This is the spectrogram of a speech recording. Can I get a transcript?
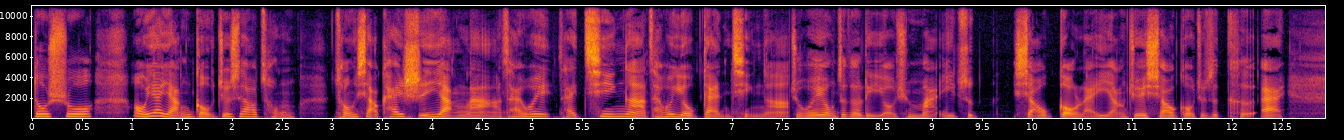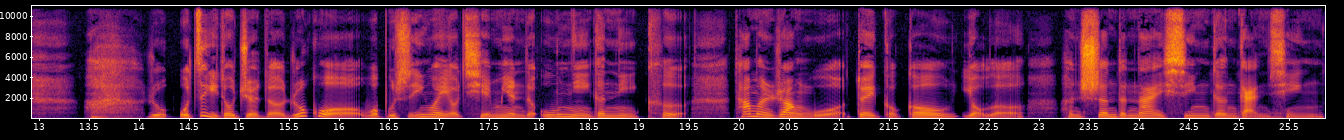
都说哦，要养狗就是要从。从小开始养啦，才会才亲啊，才会有感情啊，就会用这个理由去买一只小狗来养，觉得小狗就是可爱。唉，如我自己都觉得，如果我不是因为有前面的乌尼跟尼克，他们让我对狗狗有了很深的耐心跟感情，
